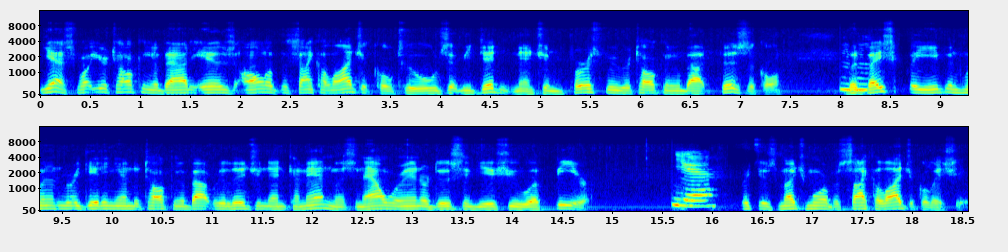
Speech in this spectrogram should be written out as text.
yes, what you're talking about is all of the psychological tools that we didn't mention. First, we were talking about physical, but Mhm. basically, even when we're getting into talking about religion and commandments, now we're introducing the issue of fear, yeah which is much more of a psychological issue.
